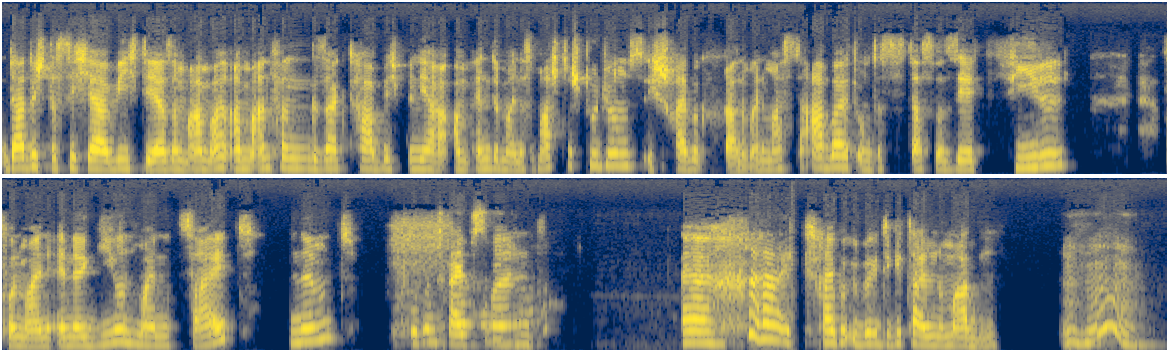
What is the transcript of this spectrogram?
dadurch, dass ich ja, wie ich dir am, am, Anfang gesagt habe, ich bin ja am Ende meines Masterstudiums, ich schreibe gerade meine Masterarbeit und das ist das, was sehr viel von meiner Energie und meiner Zeit nimmt. Worin schreibst du? Und, äh, ich schreibe über digitale Nomaden. Mhm.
